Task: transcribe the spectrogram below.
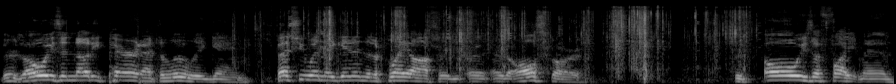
There's always a nutty parent at the little league game, especially when they get into the playoffs or, or, or the all stars. There's always a fight, man.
